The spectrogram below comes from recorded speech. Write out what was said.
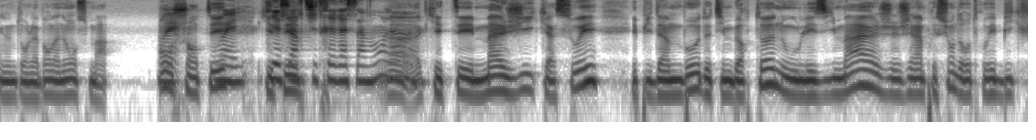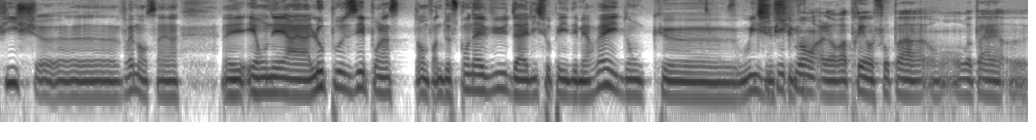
dont la bande-annonce m'a Ouais, enchanté, ouais, qui, est était- sorti très récemment là. euh, qui était magique à souhait. Et puis Dumbo de Tim Burton, où les images, j'ai l'impression de retrouver Big Fish. euh, vraiment, ça. Et, et on est à l'opposé pour l'instant, enfin, de ce qu'on a vu d'Alice au pays des merveilles. Donc euh, oui, je suis typiquement, alors après, on faut pas, on, on va pas euh,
